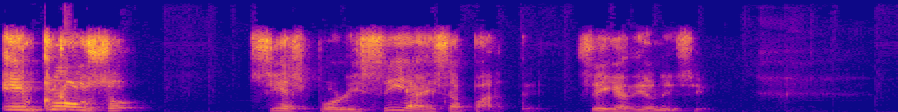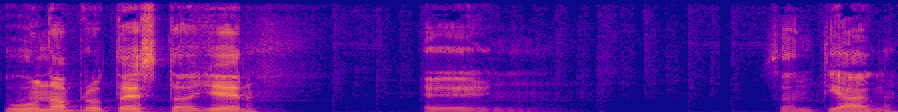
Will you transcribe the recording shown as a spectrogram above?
incluso si es policía esa parte. Sigue, Dionisio. Hubo una protesta ayer en Santiago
